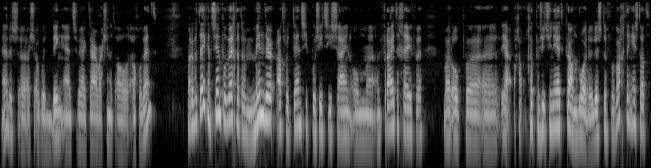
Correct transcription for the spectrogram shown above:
dus als je ook met Bing Ads werkt, daar was je het al, al gewend. Maar dat betekent simpelweg dat er minder advertentieposities zijn om, uh, om vrij te geven waarop ja, gepositioneerd kan worden. Dus de verwachting is dat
